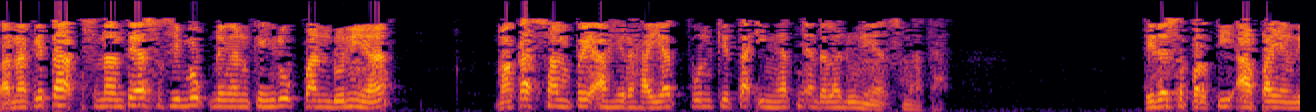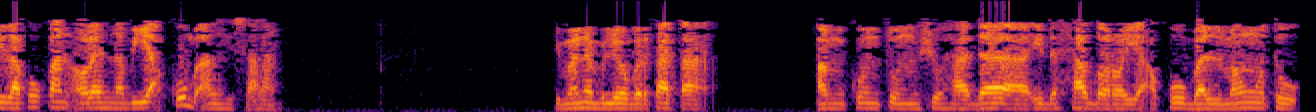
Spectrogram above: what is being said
Karena kita senantiasa sibuk dengan kehidupan dunia, maka sampai akhir hayat pun kita ingatnya adalah dunia semata. Tidak seperti apa yang dilakukan oleh Nabi Yakub alaihissalam. Di mana beliau berkata, Am kuntum syuhada id hadara Yaqub al-mautu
